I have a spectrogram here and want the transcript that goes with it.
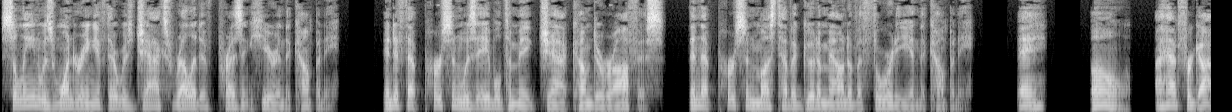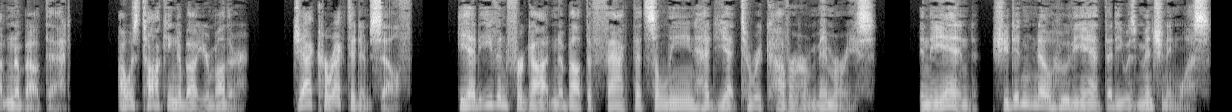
Celine was wondering if there was Jack's relative present here in the company. And if that person was able to make Jack come to her office, then that person must have a good amount of authority in the company. Eh? Oh, I had forgotten about that. I was talking about your mother. Jack corrected himself. He had even forgotten about the fact that Celine had yet to recover her memories. In the end, she didn't know who the aunt that he was mentioning was.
